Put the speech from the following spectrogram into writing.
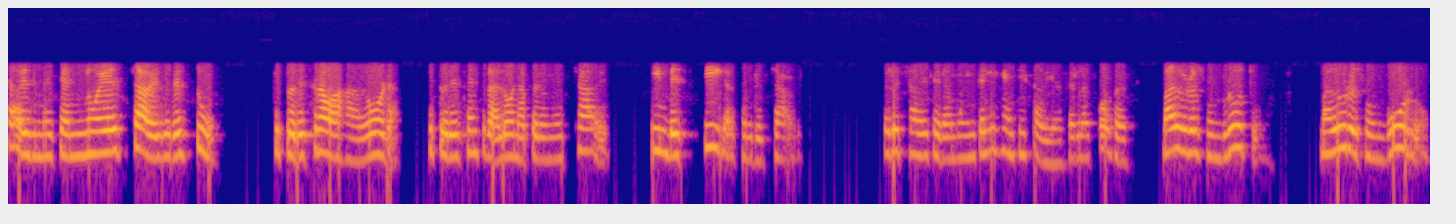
Chávez. Me decía, no es Chávez, eres tú. Que tú eres trabajadora, que tú eres centralona, pero no es Chávez. Investiga sobre Chávez. Pero Chávez era muy inteligente y sabía hacer las cosas. Maduro es un bruto, Maduro es un burro,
